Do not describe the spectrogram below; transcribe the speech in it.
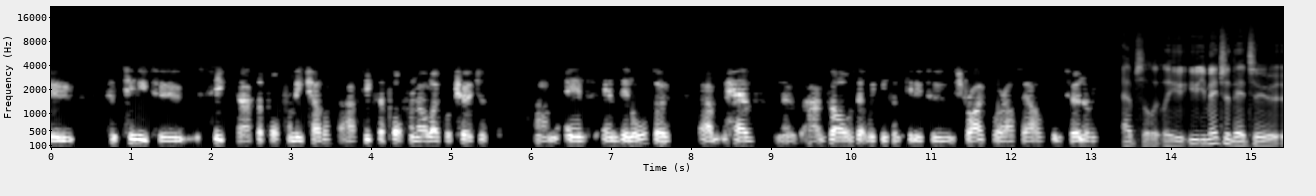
to continue to seek uh, support from each other, uh, seek support from our local churches, um, and and then also um, have you know uh, goals that we can continue to strive for ourselves internally. Absolutely, you, you mentioned there too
